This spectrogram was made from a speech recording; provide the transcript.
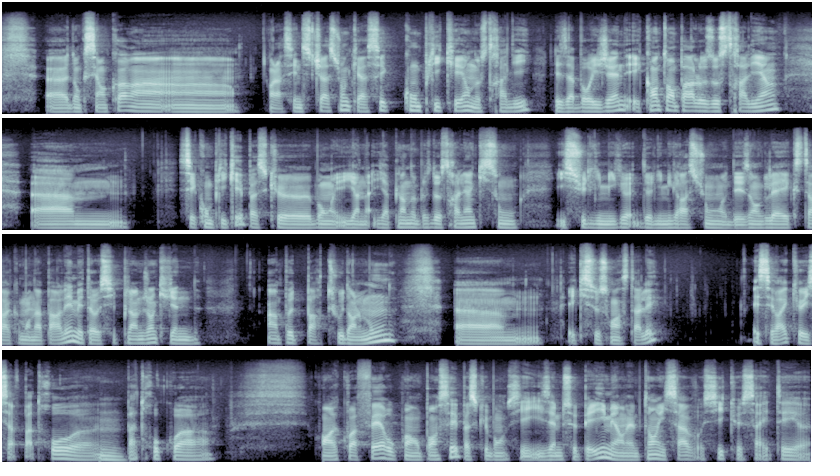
donc c'est encore un, voilà, c'est une situation qui est assez compliquée en Australie, les aborigènes. Et quand on parle aux Australiens, euh, c'est compliqué parce que, bon, il y, en a, il y a plein d'Australiens qui sont issus de l'immigration des Anglais, etc., comme on a parlé, mais tu as aussi plein de gens qui viennent un peu de partout dans le monde euh, et qui se sont installés. Et c'est vrai qu'ils savent pas trop, euh, hmm. pas trop quoi, quoi faire ou quoi en penser, parce que bon, ils aiment ce pays, mais en même temps, ils savent aussi que ça a été euh,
